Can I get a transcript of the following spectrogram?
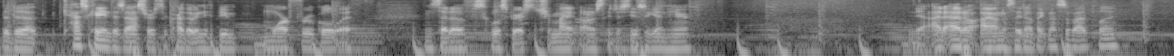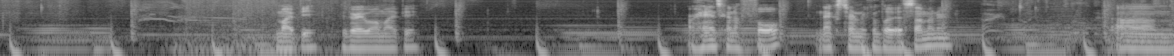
the, cascading disaster is the card that we need to be more frugal with instead of school spirits, which I might honestly just use again here. Yeah, I, I don't. I honestly don't think that's a bad play. Might be. Very well might be. Our hand's kind of full. Next turn we can play the summoner. Um,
